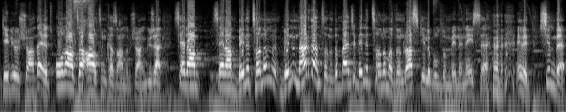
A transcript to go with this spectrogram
geliyor şu anda. Evet 16 altın kazandım şu an. Güzel. Selam selam. Beni tanım beni nereden tanıdın? Bence beni tanımadın. Rastgele buldun beni. Neyse. Evet şimdi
